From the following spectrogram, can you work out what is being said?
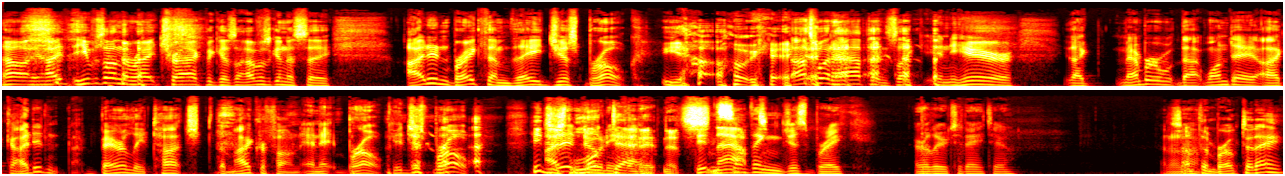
No, I, he was on the right track because I was going to say. I didn't break them; they just broke. Yeah. Okay. That's what happens. Like in here, like remember that one day, like I didn't I barely touched the microphone and it broke. It just broke. he just didn't looked at it and it Didn't snapped. something just break earlier today too? I don't know. Something broke today.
